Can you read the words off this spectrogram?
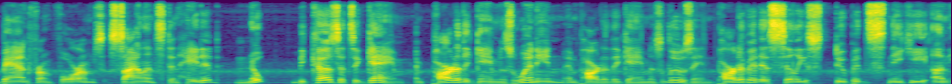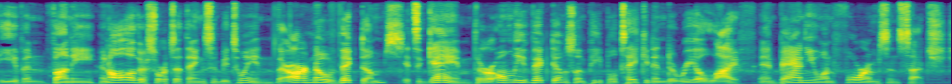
banned from forums, silenced, and hated? Nope because it's a game, and part of the game is winning and part of the game is losing. Part of it is silly, stupid, sneaky, uneven, funny, and all other sorts of things in between. There are no victims, it's a game. There are only victims when people take it into real life and ban you on forums and such.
